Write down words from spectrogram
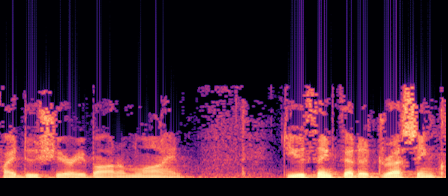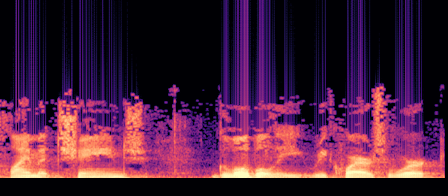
fiduciary bottom line. Do you think that addressing climate change globally requires work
